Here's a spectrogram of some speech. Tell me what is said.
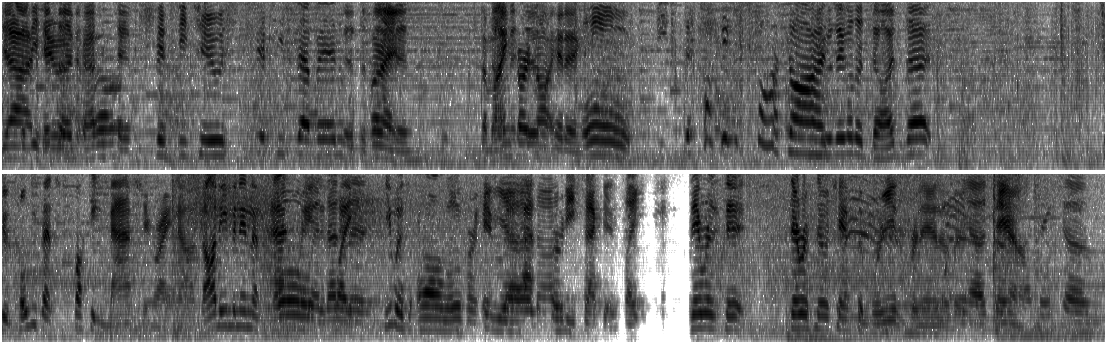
Yeah, he dude. hit the traffic Uh, hit. 52, 57. All right. the minecart not hitting. Oh, The fucking spot he dodge. was able to dodge that. Dude, Pokepen's fucking mashing right now. Not even in a bad Oh, way. Just that's like it. he was all over him Yeah, for that no. 30 seconds. Like they were there, there was no chance to breathe for Nanovic. Yeah, so I Damn. think. Um,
